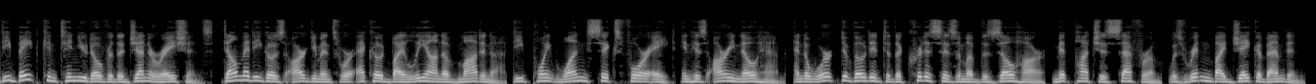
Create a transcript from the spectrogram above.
Debate continued over the generations. Delmedigo's arguments were echoed by Leon of Modena in his Ari Nohem, and a work devoted to the criticism of the Zohar, Mitpach's Sepharim, was written by Jacob Emden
